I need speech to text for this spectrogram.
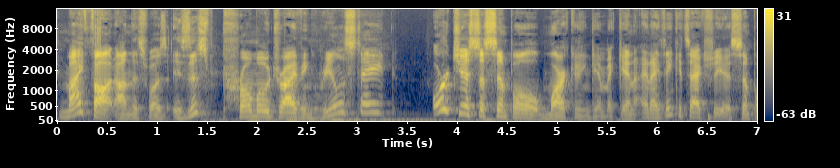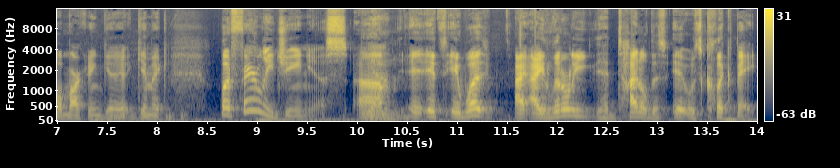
my thought on this was: Is this promo driving real estate, or just a simple marketing gimmick? And and I think it's actually a simple marketing gi- gimmick, but fairly genius. Um, it, it it was. I, I literally had titled this. It was clickbait.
